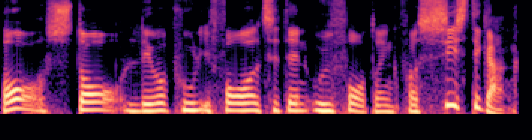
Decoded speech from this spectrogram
hvor står Liverpool i forhold til den udfordring fra sidste gang?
